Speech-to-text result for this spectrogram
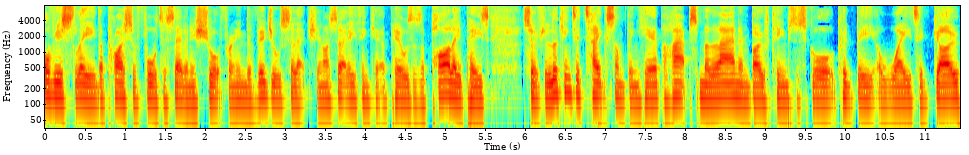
Obviously, the price of four to seven is short for an individual selection. I certainly think it appeals as a parlay piece. So if you're looking to take something here, perhaps Milan and both teams to score could be a way to go.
